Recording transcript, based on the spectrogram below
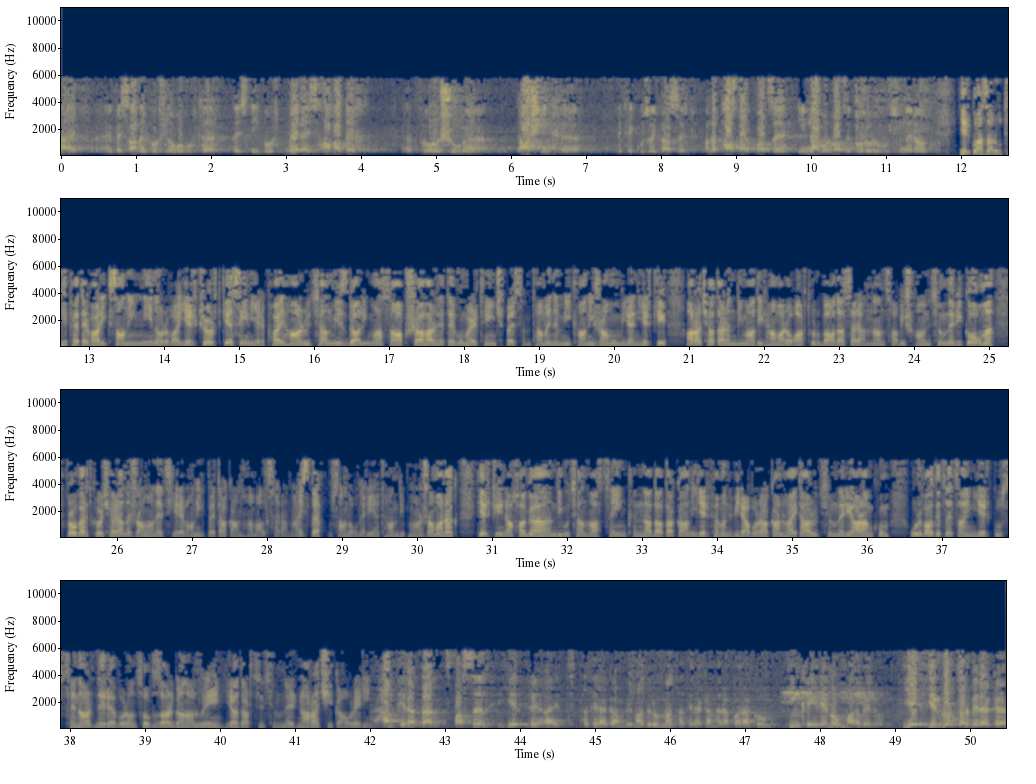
նաև այնպես անել, որ ժողովուրդը տեսնի, որ մեր այս համատեղ որոշումը, դաշինքը եթե կուզեք ասել, հաստատված է, հիմնավորված է բոլոր ուղղություններով։ 2008-ի փետրվարի 29-ին օրվա երկրորդ կեսին, երբ հայ հանրության մի զգալի մասը ապշահար հետևում էր, թե ինչպես ընդամենը մի քանի ժամում իրեն երկրի առաջատար ընդդիմադիր համարող Արթուր Բաղդասարյանն անցավ իշխանությունների կողմը, Ռոբերտ Քոչարյանը ժամանեց Երևանի պետական համալսարան։ Այստեղ ուսանողների հետ հանդիպման ժամանակ երկրի նախագահը ընդդիմության հասցեին քննադատական, երբեմն վիրավորական հայտարարությունների արանքում ուրվագծեց այն երկու սցենարները, որոնցով զարգանալու էին իրադարձություններն առաջիկա օրերին։ Համբերատար սպասել երբ է այդ թատերական բեմադրումը, թատերական հրապարակում ինքը իրենով մարվելու։ Եվ երկրորդ տարբերակը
